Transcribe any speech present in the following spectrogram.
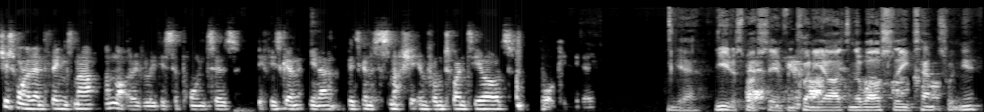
just one of them things, Matt. I'm not overly disappointed if he's going to, you know, if he's going to smash it in from 20 yards. What can you do? Yeah, you'd have smashed yeah. it in from 20 yards in the Welsh League temps, wouldn't you?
